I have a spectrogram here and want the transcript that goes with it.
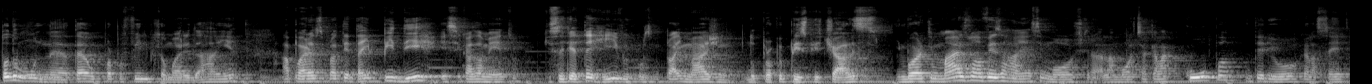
todo mundo, né? Até o próprio Philip, que é o marido da rainha, aparece para tentar impedir esse casamento, que seria terrível, inclusive para a imagem do próprio príncipe Charles. Embora que mais uma vez a rainha se mostra, ela mostra aquela culpa interior que ela sente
